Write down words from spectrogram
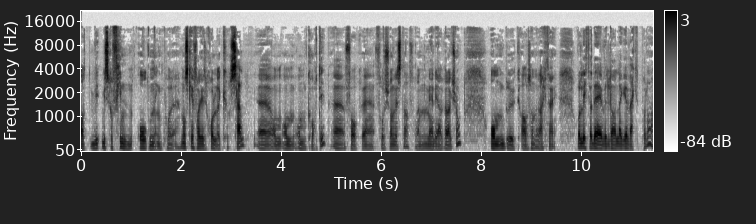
at vi, vi, skal finne ordning på det. Nå skal jeg faktisk holde kurs selv eh, om, om, om, kort tid eh, for, eh, for, journalister, for en medieredaksjon, om bruk av sånne verktøy. Og Litt av det jeg vil da legge vekt på, da,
